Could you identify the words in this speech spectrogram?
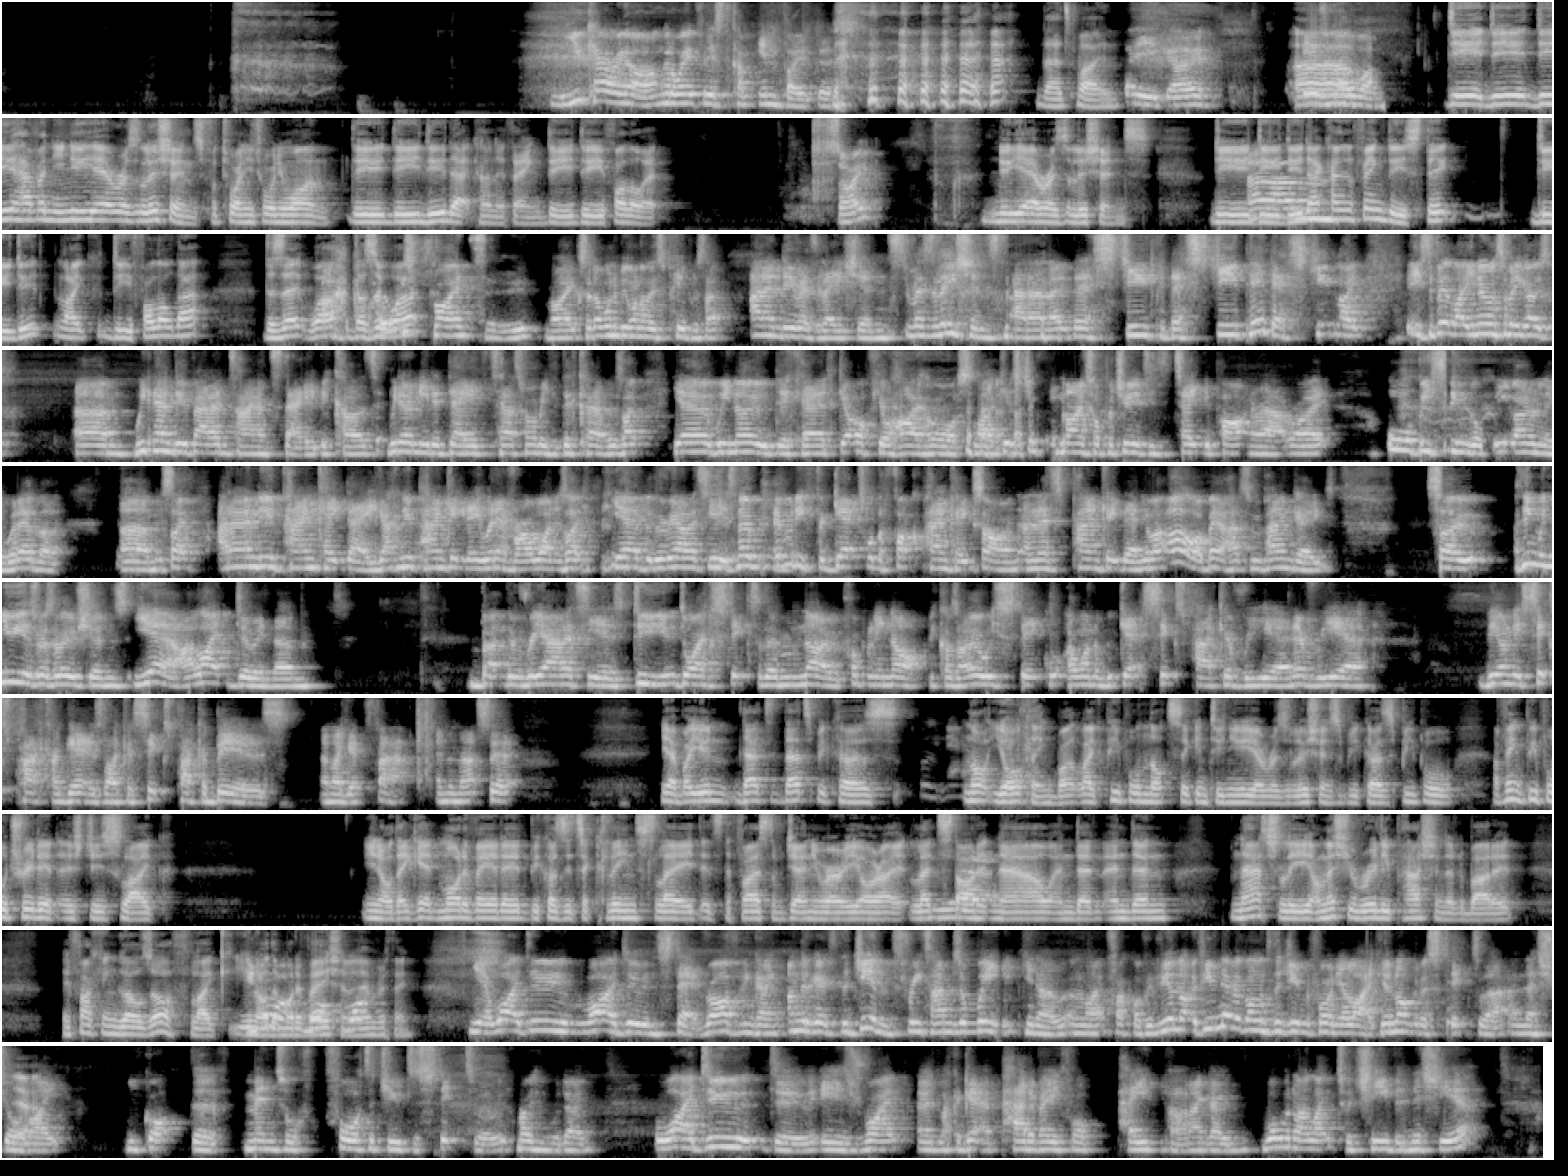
You carry on. I'm going to wait for this to come in focus. that's fine. There you go. Here's Uh, another one. Do you, do you, do you have any New Year resolutions for 2021? Do you, do you do that kind of thing? Do you do you follow it? Sorry. New Year resolutions. Do you do you do that Um, kind of thing? Do you stick? Do you do like? Do you follow that? Does it work? Does I it always work? try to, right? Because I don't want to be one of those people who's like, I don't do resolutions. Resolutions, no, no, no, they're stupid. They're stupid. They're stupid. Like, it's a bit like, you know, when somebody goes, um, we don't do Valentine's Day because we don't need a day to tell when we can declare. It's like, yeah, we know, dickhead, get off your high horse. Like, it's just a nice opportunity to take your partner out, right? Or be single, be lonely, whatever. Um, it's like I don't do Pancake Day. I can do Pancake Day whenever I want. It's like yeah, but the reality is, no, everybody forgets what the fuck pancakes are unless Pancake Day. And you're like, oh, I better have some pancakes. So I think with New Year's resolutions, yeah, I like doing them. But the reality is, do you do I stick to them? No, probably not, because I always stick. I want to get a six pack every year, and every year, the only six pack I get is like a six pack of beers, and I get fat, and then that's it. Yeah, but you that's that's because not your thing, but like people not sticking to New Year resolutions because people. I think people treat it as just like. You know, they get motivated because it's a clean slate. It's the first of January. All right, let's start it now, and then and then naturally, unless you're really passionate about it, it fucking goes off. Like you, You know, know the what- motivation what- and everything. Yeah, what I do, what I do instead, rather than going, I'm going to go to the gym three times a week, you know, and like fuck off. If you're not, if you've never gone to the gym before in your life, you're not going to stick to that unless you're Yeah. like you've got the mental fortitude to stick to it, which most people don't. What I do do is write, uh, like I get a pad of A4 paper and I go, what would I like to achieve in this year?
